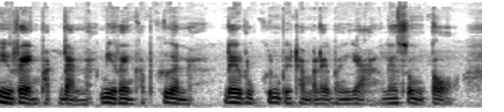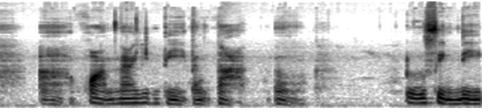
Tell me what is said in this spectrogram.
มีแรงผลักดันอะมีแรงขับเคลื่อนอะได้ลุกขึ้นไปทำอะไรบางอย่าง และส่งต่ออความน่ายินดีต่างๆ เออ หรือสิ่งดี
